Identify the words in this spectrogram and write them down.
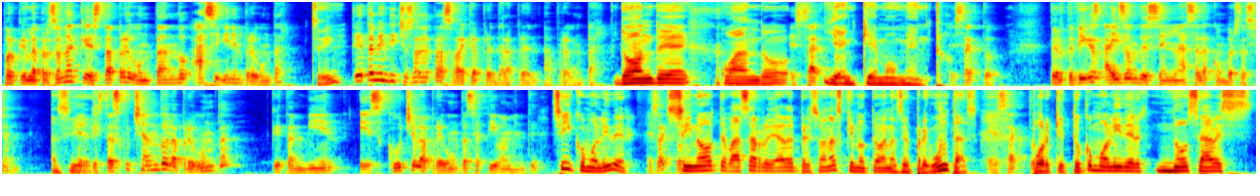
Porque la persona que está preguntando hace bien en preguntar. Sí. Que también dicho sea de paso, hay que aprender a, a preguntar. ¿Dónde, cuándo Exacto. y en qué momento? Exacto. Pero te fijas, ahí es donde se enlaza la conversación. Así El es. que está escuchando la pregunta, que también escuche la pregunta asertivamente. Sí, como líder. Exacto. Si no, te vas a rodear de personas que no te van a hacer preguntas. Exacto. Porque tú como líder no sabes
